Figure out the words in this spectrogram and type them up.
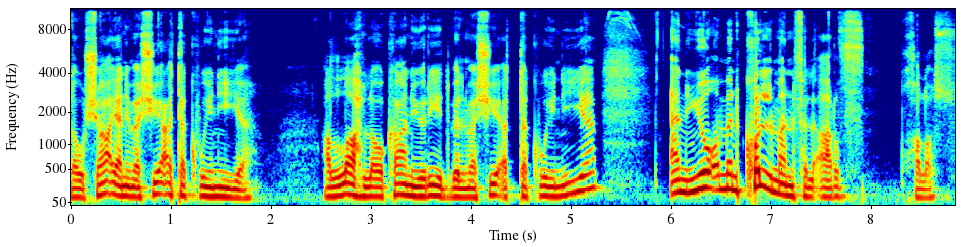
لو شاء يعني مشيئة تكوينية. الله لو كان يريد بالمشيئة التكوينية أن يؤمن كل من في الأرض. خلاص.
